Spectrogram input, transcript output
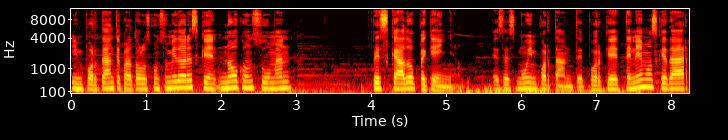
importante para todos los consumidores, que no consuman pescado pequeño. Eso es muy importante porque tenemos que dar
